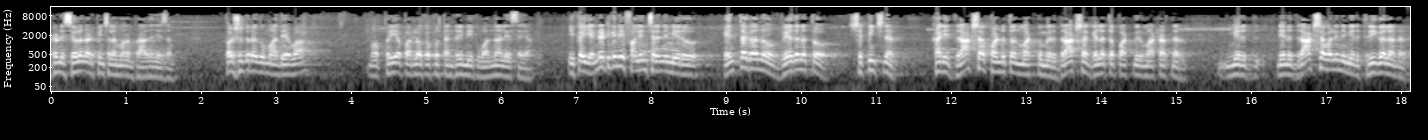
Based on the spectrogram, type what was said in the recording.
అటువంటి సేవలు నడిపించాలని మనం ప్రార్థన చేశాం. పరిశుద్ధులకు మా దేవ మా ప్రియ పరలోకపు తండ్రి మీకు వందాలేసయ్యా ఇక ఎన్నటికీ ఫలించరని మీరు ఎంతగానో వేదనతో శపించినారు. కానీ ద్రాక్ష పండుతో మటుకు మీరు ద్రాక్ష గెల్లతో పాటు మీరు మాట్లాడుతున్నారు. మీరు నేను ద్రాక్ష వల్లిని మీరు త్రీగలు అన్నారు.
